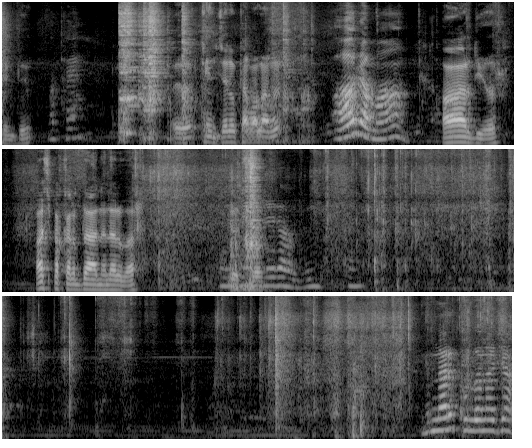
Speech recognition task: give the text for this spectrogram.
şimdi. Bakayım. Evet. Tencere tavaları Ağır ama. ağır diyor. Aç bakalım daha neler var. Tencereleri aldım. Bunları kullanacağım.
